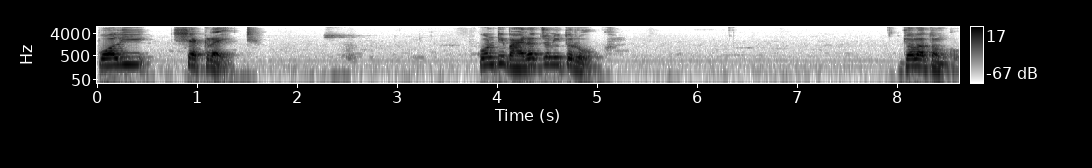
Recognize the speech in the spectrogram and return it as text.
পলিস্যাক্রাইড। কোনটি ভাইরাসজনিত রোগ? জলাতঙ্ক।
